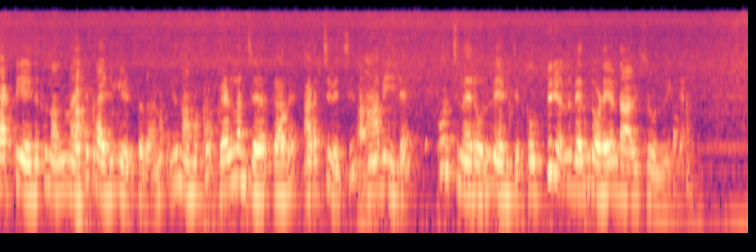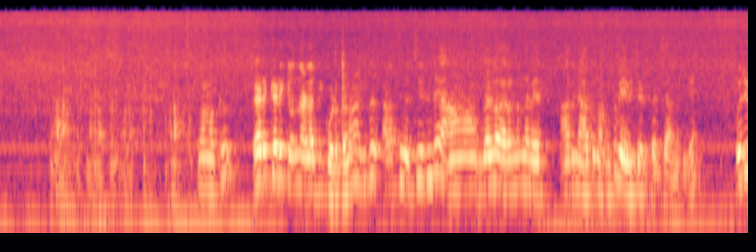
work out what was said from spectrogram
കട്ട് ചെയ്തിട്ട് നന്നായിട്ട് കഴുകി എടുത്തതാണ് ഇത് നമുക്ക് വെള്ളം ചേർക്കാതെ അടച്ചു വെച്ച് ആവിയിൽ കുറച്ച് നേരം ഒന്ന് വേവിച്ചെടുക്കാം. ഒത്തിരി ഒന്ന് വെന്തുടയേണ്ട ആവശ്യമൊന്നുമില്ല. നമുക്ക് ഇടയ്ക്കിടയ്ക്ക് ഒന്ന് ഇളക്കി കൊടുക്കണം. ഇത് അടച്ച് വെച്ച് ഇതിന്റെ വെള്ളം ഇറങ്ങുന്ന വേ അതിനകത്ത് നമുക്ക് വേവിച്ചെടുത്ത് വെച്ചാൽ മതി. ഒരു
